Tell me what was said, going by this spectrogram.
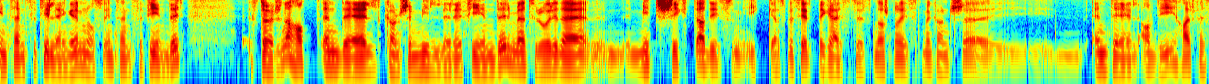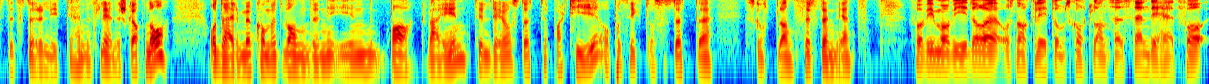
intense tilhengere, men også intense fiender. Sturgeon har hatt en del kanskje mildere fiender, men jeg tror i det midtsjiktet av de som ikke er spesielt begeistret for nasjonalisme, kanskje en del av de har festet større lit til hennes lederskap nå, og dermed kommet vandrende inn bakveien til det å støtte partiet, og på sikt også støtte Skottlands selvstendighet. For Vi må videre og snakke litt om Skottlands selvstendighet. For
